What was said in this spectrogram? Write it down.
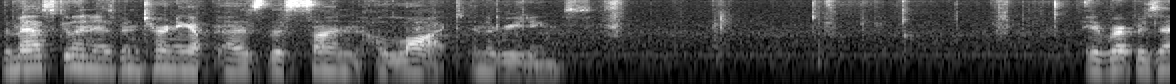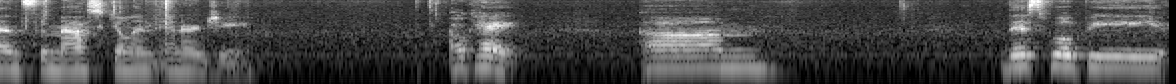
The masculine has been turning up as the sun a lot in the readings. It represents the masculine energy. Okay. Um, this will be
